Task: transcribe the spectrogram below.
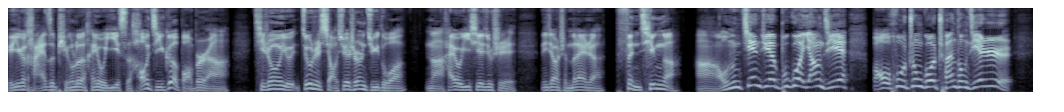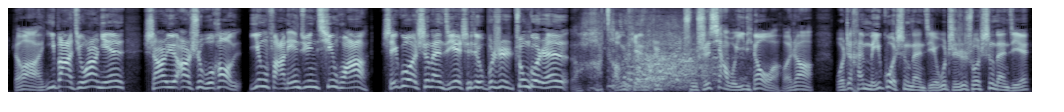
有一个孩子评论很有意思，好几个宝贝儿啊，其中有就是小学生居多，那还有一些就是那叫什么来着？愤青啊啊！我们坚决不过洋节，保护中国传统节日。是吧？一八九二年十二月二十五号，英法联军侵华，谁过圣诞节谁就不是中国人啊！苍天，这属实吓我一跳啊！我这我这还没过圣诞节，我只是说圣诞节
